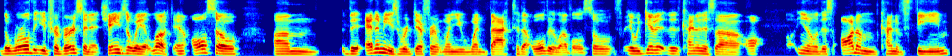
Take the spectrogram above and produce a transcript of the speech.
the world that you traverse in it changed the way it looked, and also um, the enemies were different when you went back to the older levels. So it would give it the, kind of this uh, you know this autumn kind of theme.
